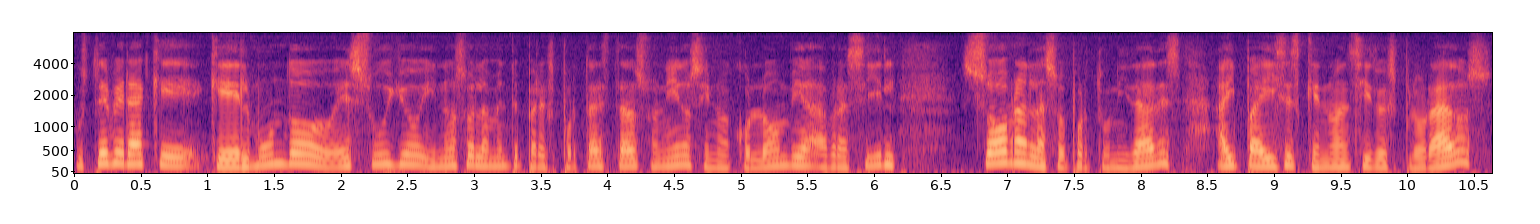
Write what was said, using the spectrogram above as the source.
usted verá que, que, el mundo es suyo y no solamente para exportar a Estados Unidos, sino a Colombia, a Brasil. Sobran las oportunidades, hay países que no han sido explorados.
